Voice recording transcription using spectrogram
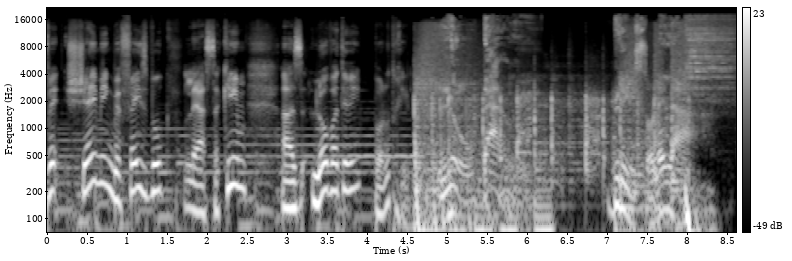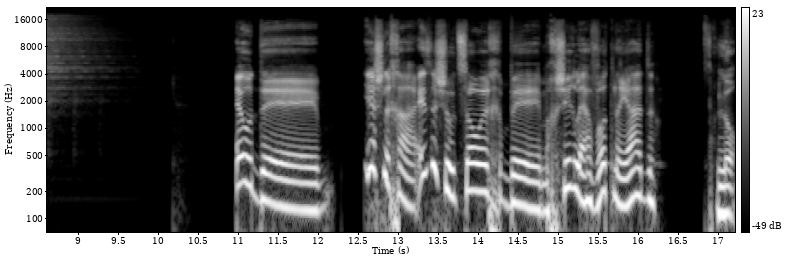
ושיימינג בפייסבוק לעסקים. אז לא באטרי, בואו נתחיל. לא באטרי. בלי סוללה. אהוד, אה, יש לך איזשהו צורך במכשיר להבות נייד? לא.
